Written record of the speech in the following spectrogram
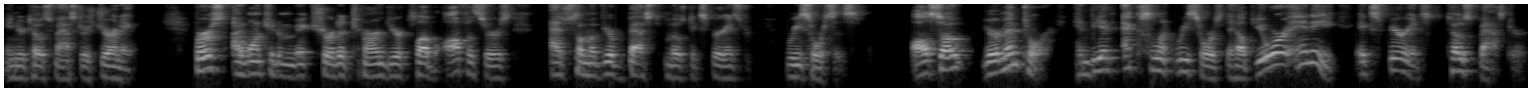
in your Toastmasters journey. First, I want you to make sure to turn to your club officers as some of your best, most experienced resources. Also, your mentor can be an excellent resource to help you or any experienced Toastmaster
